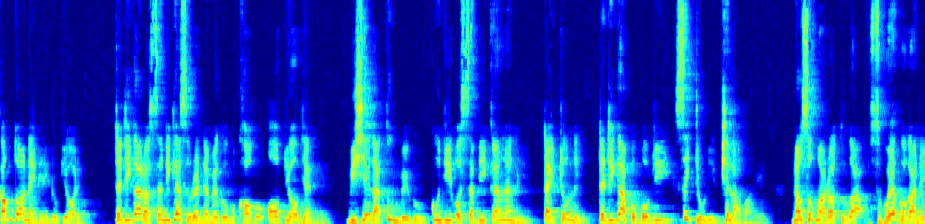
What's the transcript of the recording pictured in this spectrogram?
ကောင်းသွားနိုင်တယ်လို့ပြောတယ်တတိကတော့စန်ဒီကတ်ဆိုတဲ့နာမည်ကိုမခေါ်ဖို့အော်ပြောပြန်တယ် မီရှဲကသူ့မိကိုကူညီဖို့ဆက်ပြီးကမ်းလှမ်းလေတိုက်တွန်းလေတတိကပူပူပြီးစိတ်တူလေဖြစ်လာပါတယ်နောက်ဆုံးမှာတော့သူကစပွဲကော်ကနေ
